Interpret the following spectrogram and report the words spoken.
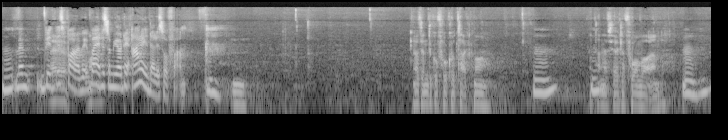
Mm, men vi, det sparar vi. Vad är det som gör dig arg där i soffan? Mm. Att jag inte går att få kontakt med honom. Mm. Att han är så jäkla frånvarande. Mm.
